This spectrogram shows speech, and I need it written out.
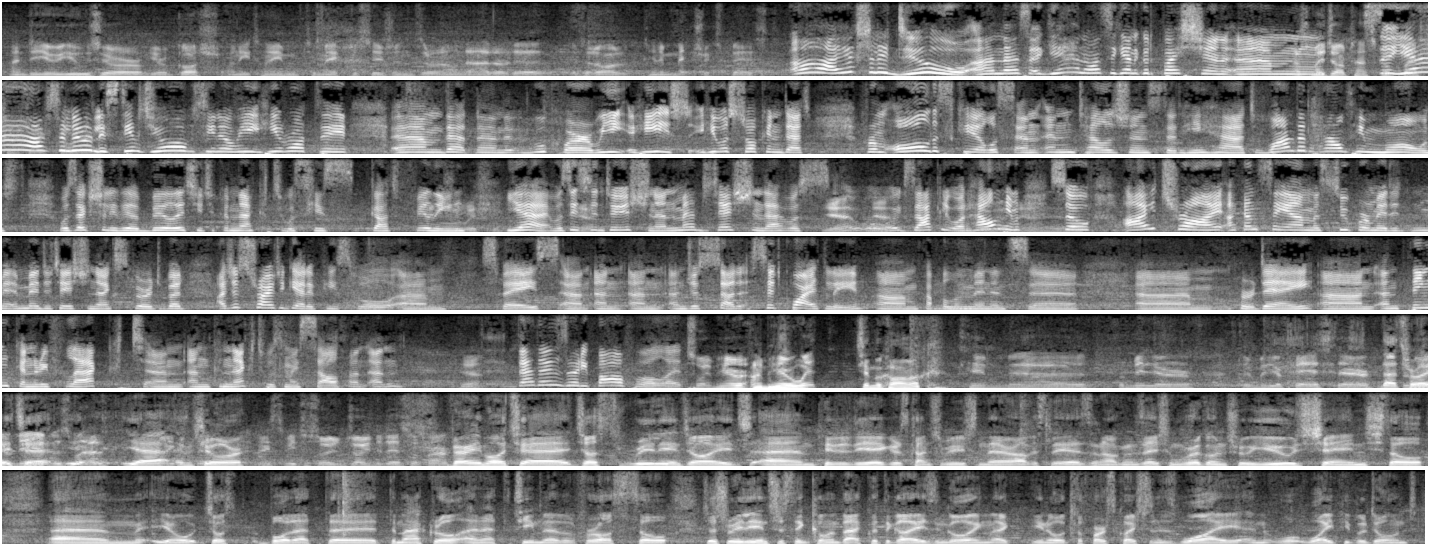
And do you use your, your gut any time to make decisions around that, or the, is it all kind of metrics based? Oh, I actually do, and that's again, once again, a good question. Um, That's my job to answer So yeah, like, absolutely. Steve Jobs, you know, he, he wrote the um, that uh, the book where we he he was talking that from all the skills and, and intelligence that he had, one that helped him most was actually the ability to connect with his gut feeling. Intuition. Yeah, it was his Yeah. intuition and meditation. That was Yeah, yeah. exactly what helped him. So I try. I can't say I'm a super medi- me- meditation expert, but I just try to get a peaceful um, space and, and, and, and just sit, sit quietly a um, couple of minutes uh, um, per day and, and think and reflect and, and connect with myself. And, and Yeah. that is very powerful. So I'm here. I'm here with Tim McCormick. Tim, uh, familiar, familiar face there. That's Familiar right, yeah. as well. Yeah, Nice I'm to- sure. Nice to meet you. So, enjoying the day so far? Very much. Uh, just really enjoyed um, Peter Dieger's contribution there. Obviously, as an organisation, we're going through huge change. So, um, you know, just both at the, the macro and at the team level for us. So, just really interesting coming back with the guys and going like, you know, the first question is why and wh- why people don't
